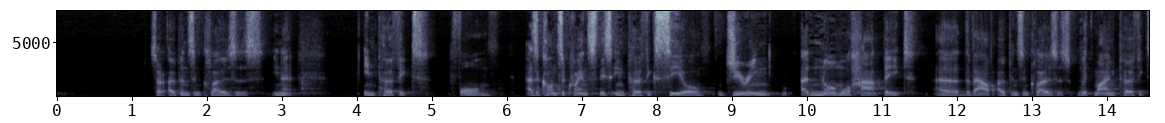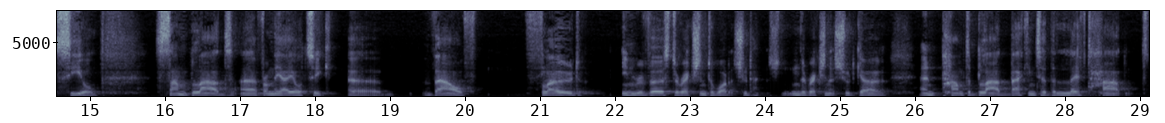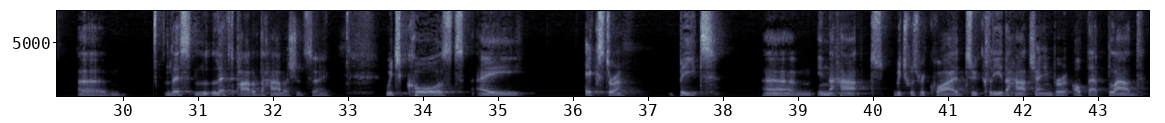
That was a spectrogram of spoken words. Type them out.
So it opens and closes in an imperfect form. As a consequence, this imperfect seal during a normal heartbeat, uh, the valve opens and closes. With my imperfect seal, some blood uh, from the aortic uh, valve flowed in reverse direction to what it should, in direction it should go, and pumped blood back into the left heart, um, less, left part of the heart, I should say, which caused a extra beat um, in the heart, which was required to clear the heart chamber of that blood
